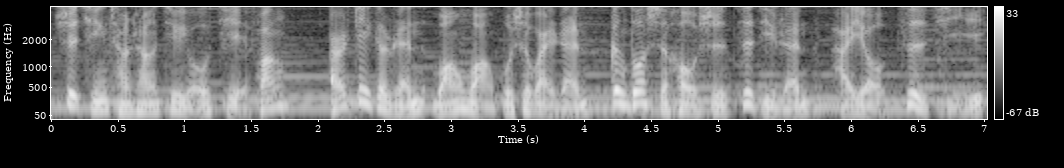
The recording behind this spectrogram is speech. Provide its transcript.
事情常常就有解方。而这个人往往不是外人，更多时候是自己人，还有自己。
